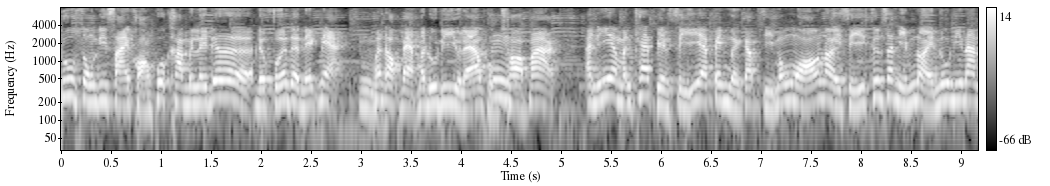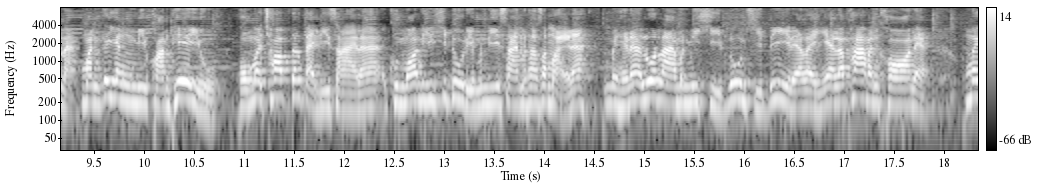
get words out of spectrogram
รูปทรงดีไซน์ของพวกคาเมเลเดอร์เดอะเฟิร์สเดอะเน็กเนี่ย มันออกแบบมาดูดีอยู่แล้วผมชอบมาก อันนี้มันแค่เปลี่ยนสีอะเป็นเหมือนกับสีมองๆหน่อยสีขึ้นสนิมหน่อยนู่นนี่นั่นอะมันก็ยังมีความเท่อยู่ ผมมาชอบตั้งแต่ดีไซน์แล้วฮะคุณมอสดีคิดดูดิมันดีไซน์มันทันสมัยนะไม่เห็นนะลวดลายมันมีขีดนู่นขีดนี่เนี่ยอะไรอย่างเงี้ยแล้วผ้าพันคอเนี่ย ไม่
